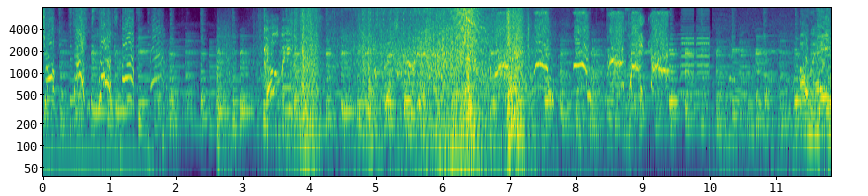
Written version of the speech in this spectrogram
Kobe! Let's do this. Oh, hey.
